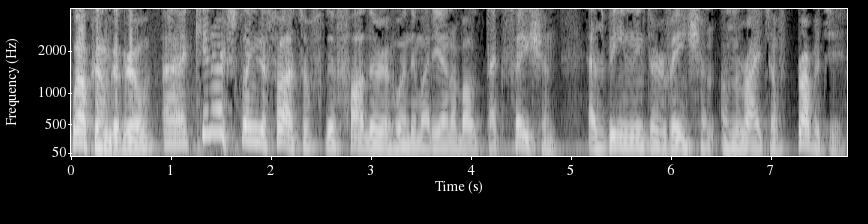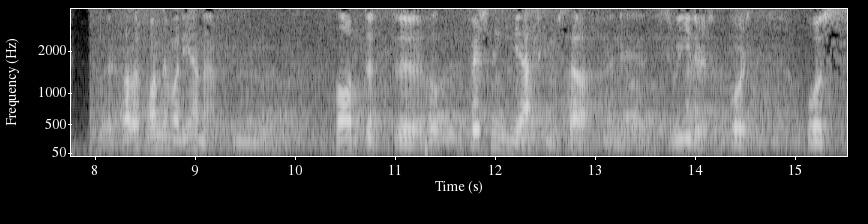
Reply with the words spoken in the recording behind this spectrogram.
Welcome, Gabriel. Uh, can you explain the thoughts of the father Juan de Mariana about taxation as being an intervention on rights of property? Father Juan de Mariana mm, thought that, uh, well, the first thing he asked himself and his readers, of course, was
